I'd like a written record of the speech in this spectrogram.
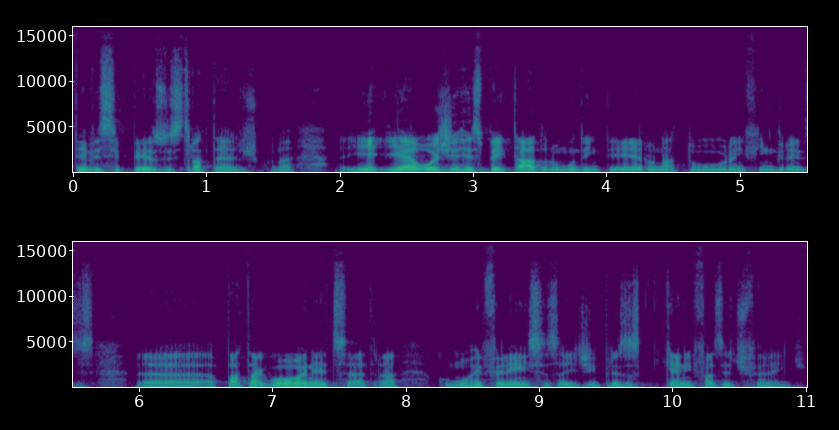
teve esse peso estratégico. Né? E, e, é hoje respeitado no mundo inteiro, Natura, enfim, grandes uh, Patagônia, etc., como referências aí de empresas que querem fazer diferente.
